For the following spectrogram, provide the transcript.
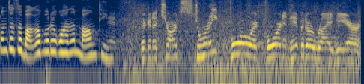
혼자서 막아보려고 하는 마운틴. They're going to charge straight forward for an inhibitor right here.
